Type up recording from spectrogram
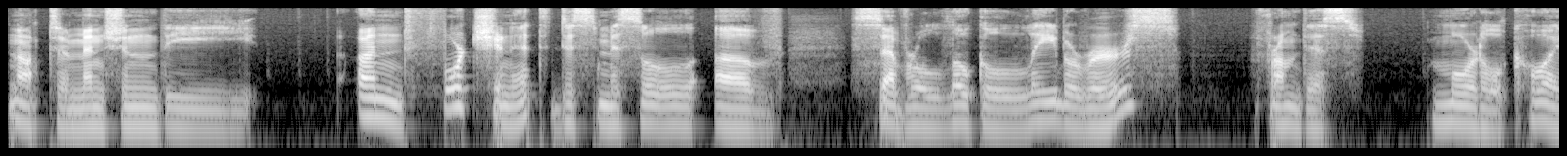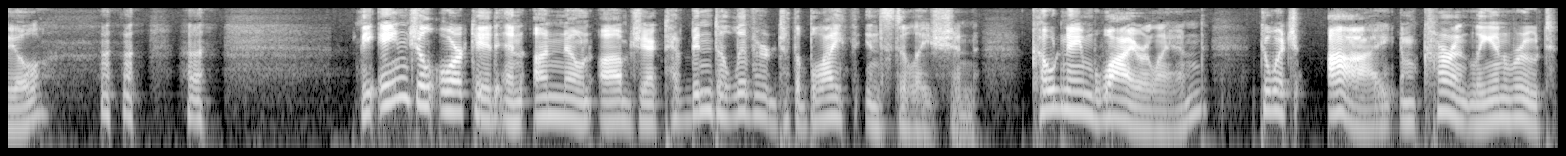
not to mention the unfortunate dismissal of several local laborers from this mortal coil. the angel orchid and unknown object have been delivered to the Blythe installation, codenamed Wireland, to which I am currently en route.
